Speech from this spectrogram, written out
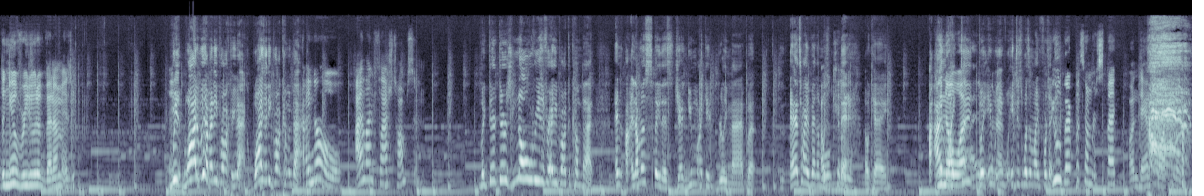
the new redo of Venom is. we, why do we have Eddie Brock coming back? Why is Eddie Brock coming back? I know. I like Flash Thompson. Like there, there's no reason for Eddie Brock to come back. And I- and I'm gonna say this, Jen, you might get really mad, but Anti Venom I was kill meh, you. okay. I, I You know liked what? it, I but am it, it, it just wasn't my forte. You better put some respect on Dan Slott's.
